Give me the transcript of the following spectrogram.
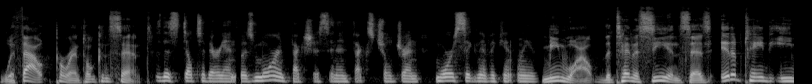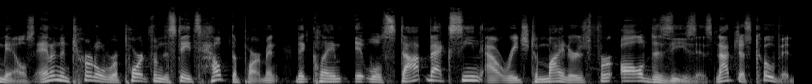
without parental consent. This Delta variant was more infectious and infects children more significantly. Meanwhile, the Tennessean says it obtained emails and an internal report from the state's health department that claim it will stop vaccine outreach to minors for all diseases, not just COVID,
